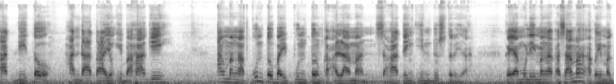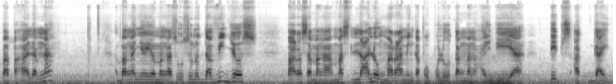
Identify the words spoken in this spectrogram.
At dito, handa tayong ibahagi ang mga punto by puntong kaalaman sa ating industriya. Kaya muli mga kasama, ako'y magpapaalam na. Abangan nyo yung mga susunod na videos para sa mga mas lalong maraming kapupulutang mga idea, tips at guide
